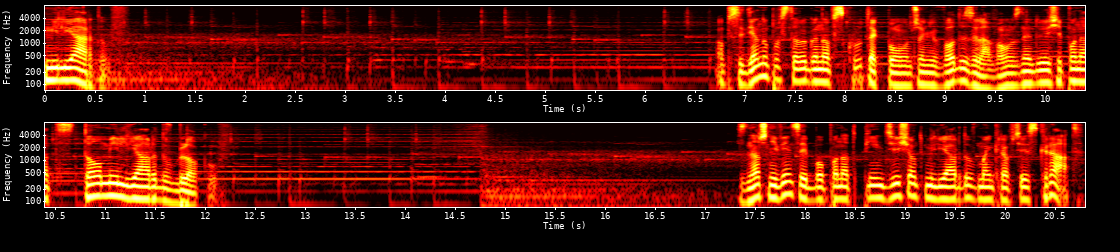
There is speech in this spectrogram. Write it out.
miliardów. Obsydianu powstałego na wskutek połączeniu wody z lawą znajduje się ponad 100 miliardów bloków. Znacznie więcej, bo ponad 50 miliardów w Minecrafcie jest krat.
